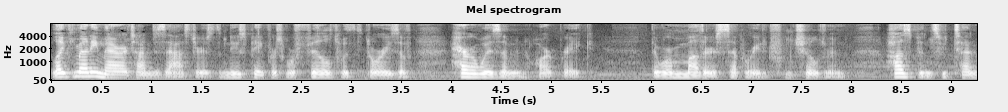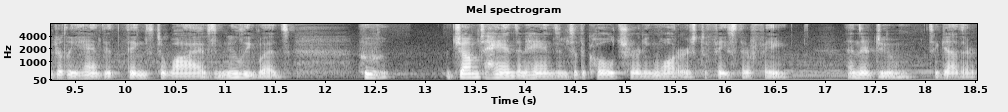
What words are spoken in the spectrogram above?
Like many maritime disasters, the newspapers were filled with stories of heroism and heartbreak. There were mothers separated from children, husbands who tenderly handed things to wives, and newlyweds who jumped hand in hand into the cold, churning waters to face their fate and their doom together.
